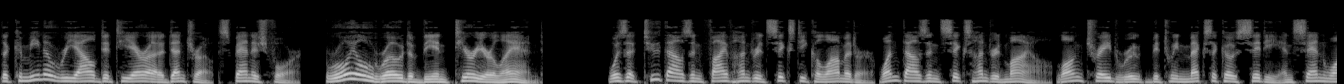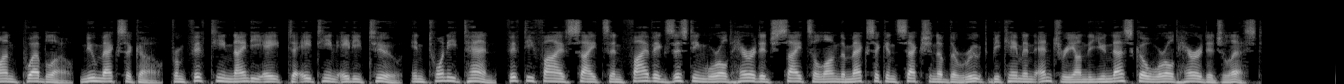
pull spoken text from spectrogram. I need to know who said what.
Speaker 1: The Camino Real de Tierra Adentro Spanish for Royal Road of the Interior Land was a 2560 kilometer 1600 mile long trade route between Mexico City and San Juan Pueblo, New Mexico from 1598 to 1882. In 2010, 55 sites and 5 existing World Heritage sites along the Mexican section of the route became an entry on the UNESCO World Heritage List.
